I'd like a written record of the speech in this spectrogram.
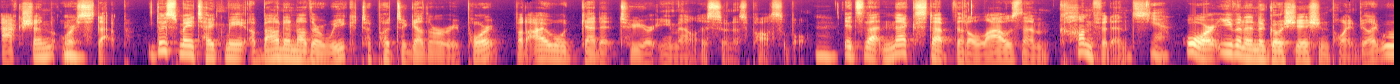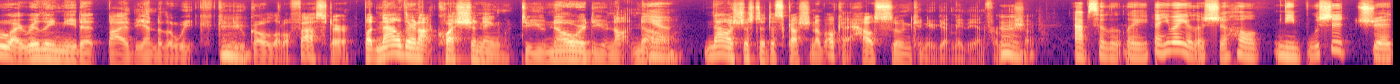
action or mm. step. This may take me about another week to put together a report, but I will get it to your email as soon as possible. It's that next step that allows them confidence Yeah. or even a negotiation point. Be like, ooh, I really need it by the end of the week. Can Mm. you go a little faster? But now they're not questioning, do you know or do you not know? Yeah. Now it's just a discussion of, okay, how soon can you get me the information? Hmm. Absolutely，那因为有的时候你不是决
